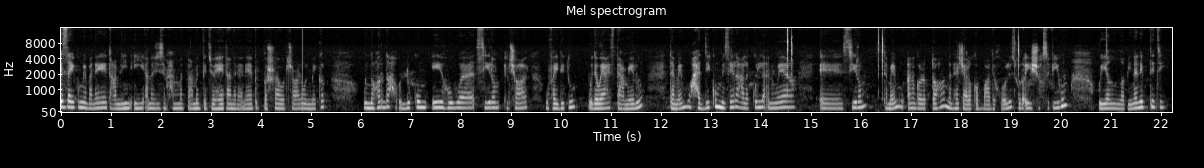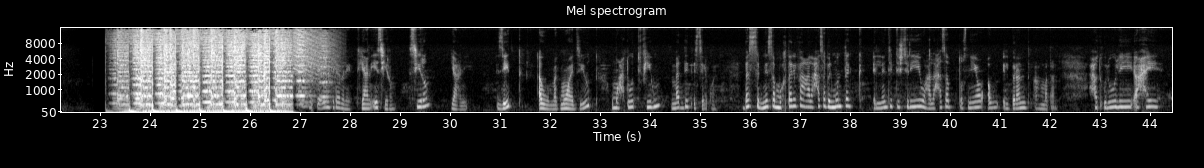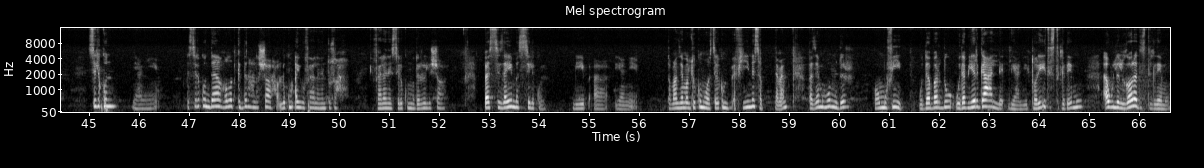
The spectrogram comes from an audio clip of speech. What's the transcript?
ازيكم يا بنات؟ عاملين إيه؟ أنا جيسي محمد بعمل فيديوهات عن العناية بالبشرة والشعر وال make up. والنهاردة هقول لكم إيه هو سيرم الشعر وفايدته ودواعي استعماله. تمام؟ وهديكم مثال على كل انواع آه سيرم. تمام؟ أنا جربتها ملهاش علاقة ببعض خالص ورأيي الشخصي فيهم. ويلا بينا نبتدي. مبدئيا كده يا بنات يعني إيه سيرم؟ سيرم يعني زيت أو مجموعة زيوت ومحطوط فيهم مادة السيليكون. بس بنسب مختلفة على حسب المنتج اللي انت بتشتريه وعلى حسب تصنيعه أو ال brand عامة. هتقولولي أحي سيليكون يعني السيليكون ده غلط جدا على الشعر. هقول لكم أيوه فعلا أنتوا صح. فعلا السيليكون مضر للشعر. بس زي ما السيليكون بيبقى يعني طبعا زي ما قلت لكم هو السيليكون بيبقى فيه نسب تمام؟ فزي ما هو مضر هو مفيد. وده برضو وده بيرجع ل... يعني لطريقة استخدامه أو للغرض استخدامه.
